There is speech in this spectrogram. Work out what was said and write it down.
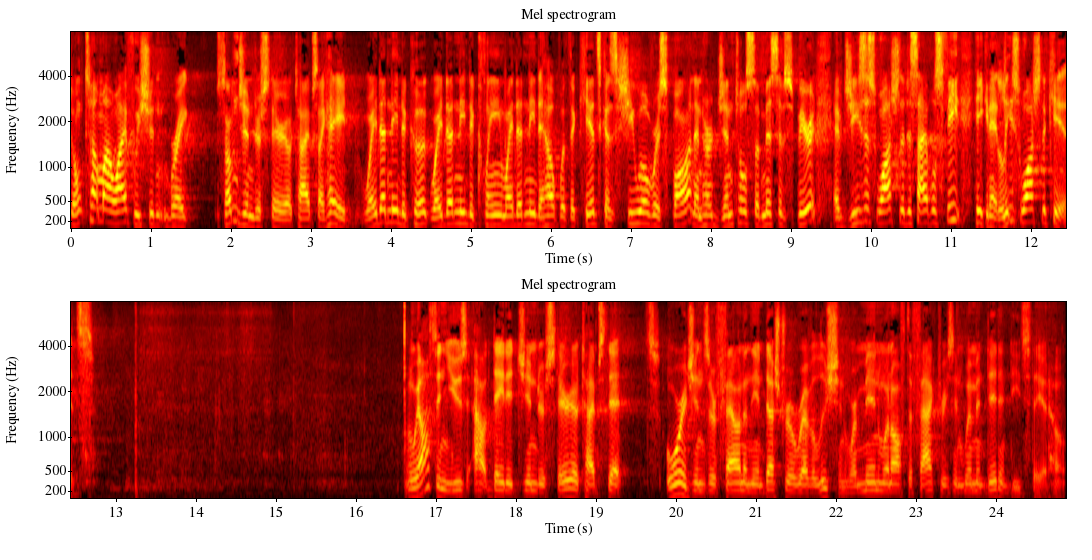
don't tell my wife we shouldn't break some gender stereotypes like, hey, Wade doesn't need to cook, Wade doesn't need to clean, Wade doesn't need to help with the kids because she will respond in her gentle, submissive spirit. If Jesus washed the disciples' feet, he can at least wash the kids. We often use outdated gender stereotypes that origins are found in the Industrial Revolution, where men went off to factories and women did indeed stay at home.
